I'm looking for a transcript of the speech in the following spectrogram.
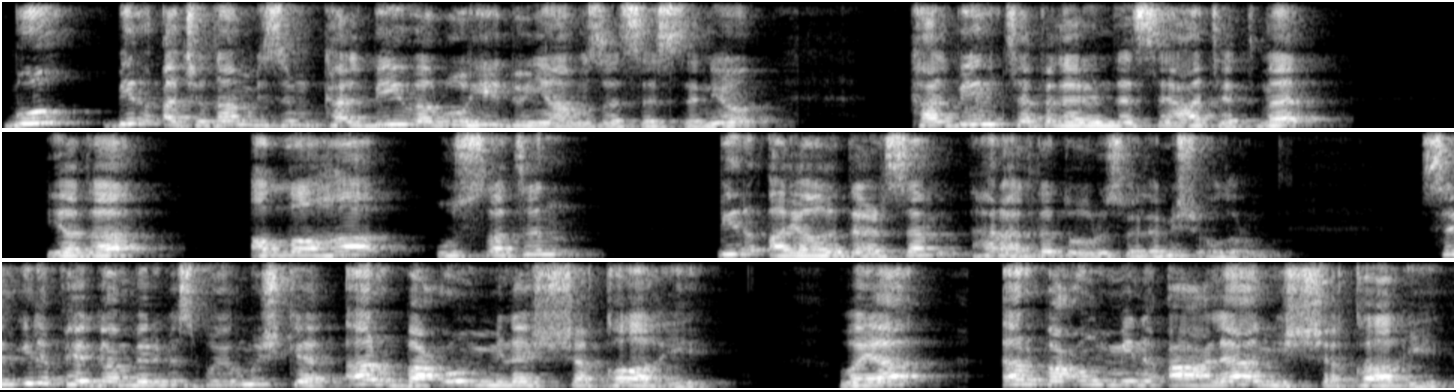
Bu bir açıdan bizim kalbi ve ruhi dünyamıza sesleniyor. Kalbin tepelerinde seyahat etme ya da Allah'a uslatın bir ayağı dersem herhalde doğru söylemiş olurum. Sevgili peygamberimiz buyurmuş ki erba'un mineşşakai veya erba'un min a'lamiş şakai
